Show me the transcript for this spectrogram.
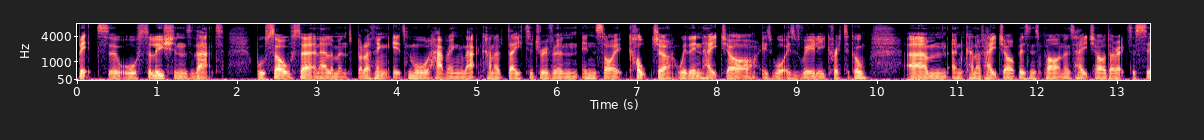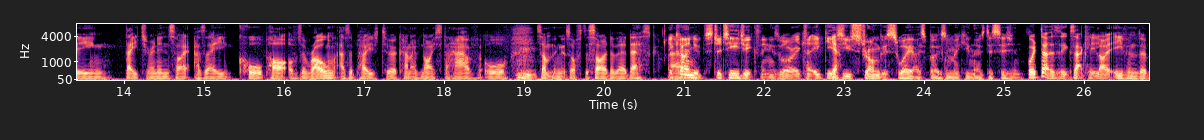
bits or solutions that will solve certain elements, but I think it's more having that kind of data driven insight culture within HR is what is really critical. Um, and kind of HR business partners, HR directors seeing data and insight as a core part of the role as opposed to a kind of nice to have or mm. something that's off the side of their desk. A um, kind of strategic thing as well. It, it gives yeah. you stronger sway, I suppose, in making those decisions. Well, it does, exactly. Like even the,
